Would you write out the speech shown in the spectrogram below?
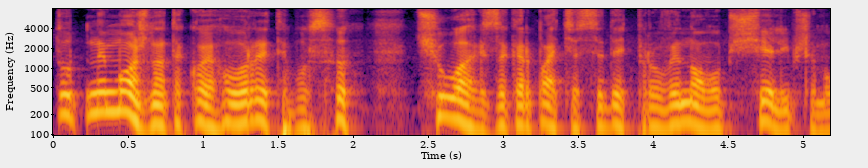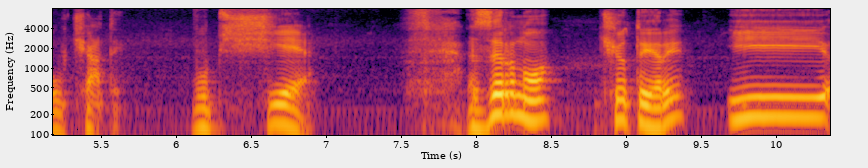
Тут не можна таке говорити, бо чувак з Закарпаття сидить про вино, вообще ліпше мовчати. Вообще. Зерно 4 і.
